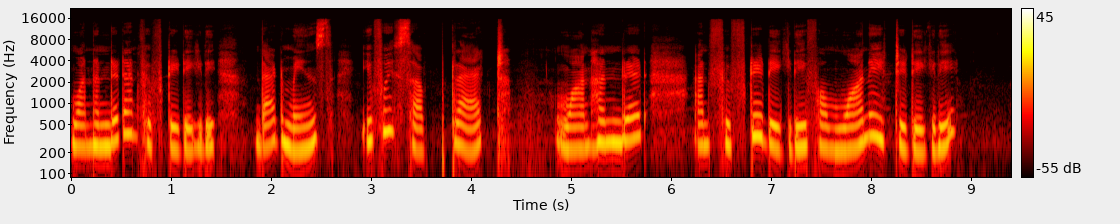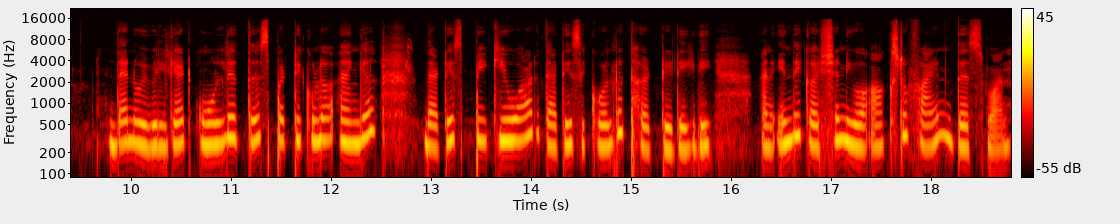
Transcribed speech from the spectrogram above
150 degree. That means if we subtract 150 degree from 180 degree. Then we will get only this particular angle that is PQR that is equal to 30 degree. And in the question you are asked to find this one.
